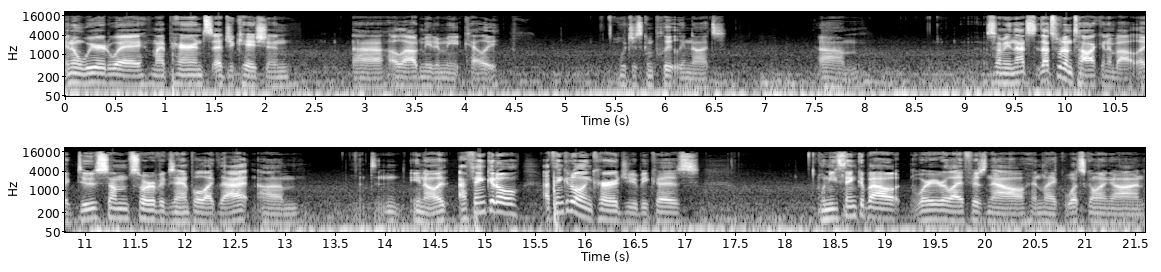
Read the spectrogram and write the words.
in a weird way, my parents' education uh, allowed me to meet Kelly, which is completely nuts. Um, so I mean that's that's what I'm talking about. Like do some sort of example like that. Um, you know, I think it'll I think it'll encourage you because when you think about where your life is now and like what's going on,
